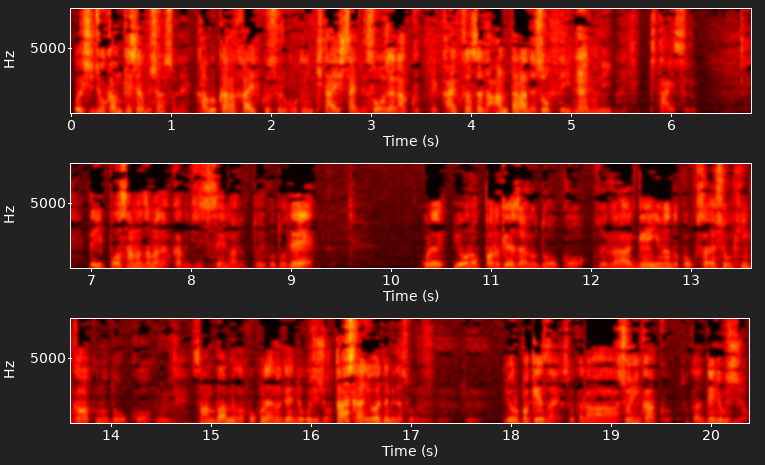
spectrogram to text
これ市場関係者も一緒なんですよね。株価が回復することに期待したいんで、そうじゃなくって回復させるのはあんたらでしょって言いたいのに期待する。で、一方様々な不確実性があるということで、これ、ヨーロッパの経済の動向、それから原油など国際商品価格の動向、3番目が国内の電力事情。確かに言われてみればそうです。ヨーロッパ経済、それから商品価格、それから電力事情。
